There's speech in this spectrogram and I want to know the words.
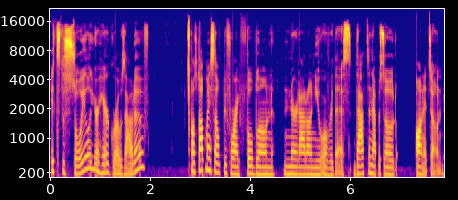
it's the soil your hair grows out of? I'll stop myself before I full blown nerd out on you over this. That's an episode on its own.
